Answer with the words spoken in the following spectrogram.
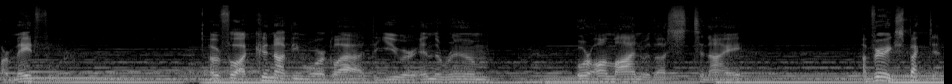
are made for. Overflow, I could not be more glad that you are in the room or online with us tonight. I'm very expectant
